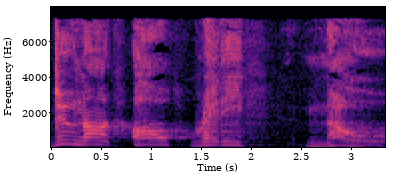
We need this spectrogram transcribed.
do not already know.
